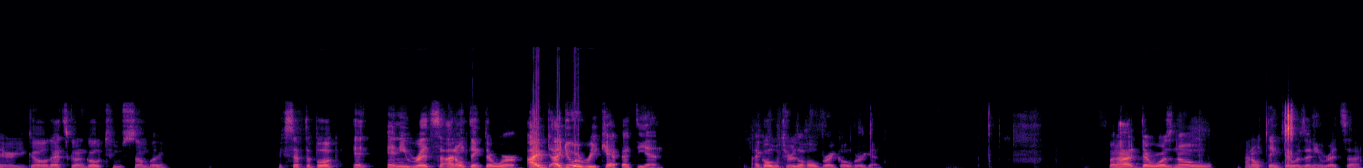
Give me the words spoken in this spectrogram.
There you go. That's going to go to somebody. Except the book and any red. I don't think there were. I I do a recap at the end. I go through the whole break over again. But I there was no. I don't think there was any Red Sox.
